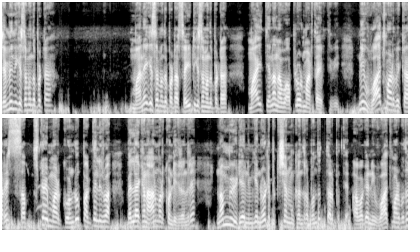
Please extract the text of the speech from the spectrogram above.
ಜಮೀನಿಗೆ ಸಂಬಂಧಪಟ್ಟ, ಮನೆಗೆ ಸಂಬಂಧಪಟ್ಟ ಸೈಟಿಗೆ ಸಂಬಂಧಪಟ್ಟ ಮಾಹಿತಿಯನ್ನು ನಾವು ಅಪ್ಲೋಡ್ ಮಾಡ್ತಾ ಇರ್ತೀವಿ. ನೀವು ವಾಚ್ ಮಾಡಬೇಕಾದ್ರೆ ಸಬ್ಸ್ಕ್ರೈಬ್ ಮಾಡಿಕೊಂಡು ಪಕ್ಕದಲ್ಲಿರುವ ಬೆಲ್ಲೈಕನ್ ಆನ್ ಮಾಡ್ಕೊಂಡಿದ್ದೀರಿ ಅಂದರೆ ನಮ್ಮ ವಿಡಿಯೋ ನಿಮಗೆ ನೋಟಿಫಿಕೇಷನ್ ಮುಖಾಂತರ ಬಂದು ತಲುಪುತ್ತೆ. ಆವಾಗ ನೀವು ವಾಚ್ ಮಾಡ್ಬೋದು,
